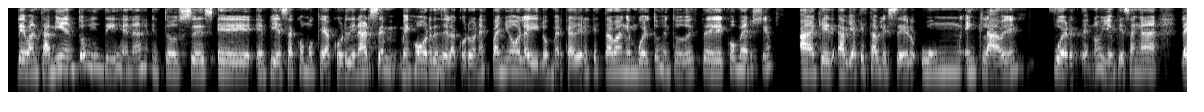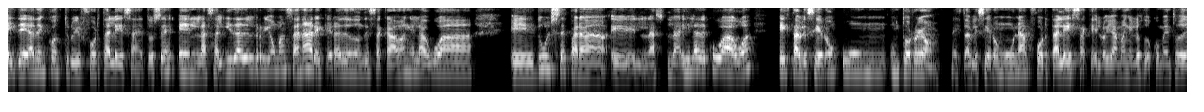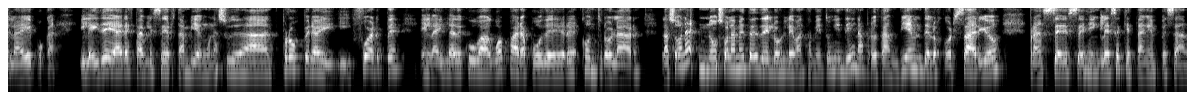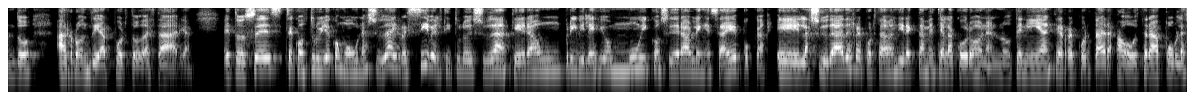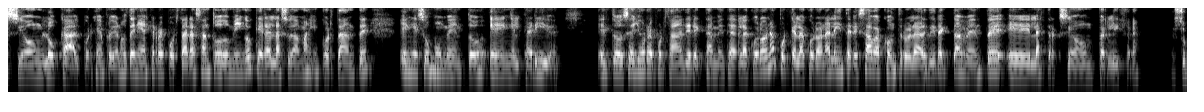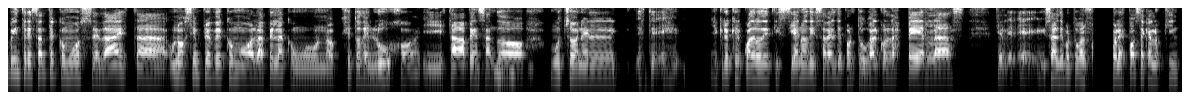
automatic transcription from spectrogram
levantamientos indígenas, entonces eh, empieza como que a coordinarse mejor desde la corona española y los mercaderes que estaban envueltos en todo este comercio, a que había que establecer un enclave fuerte, ¿no? Y empiezan a la idea de construir fortalezas. Entonces, en la salida del río Manzanares, que era de donde sacaban el agua eh, dulce para eh, la, isla de Cuagua, establecieron un, torreón, establecieron una fortaleza, que lo llaman en los documentos de la época. Y la idea era establecer también una ciudad próspera y, fuerte en la isla de Cubagua para poder controlar la zona, no solamente de los levantamientos indígenas, pero también de los corsarios franceses, ingleses que están empezando a rondear por toda esta área. Entonces se construye como una ciudad y recibe el título de ciudad, que era un privilegio muy considerable en esa época. Eh, las ciudades reportaban directamente a la corona, no tenían que reportar a otra población local. Por ejemplo, ellos no tenían que reportar a Santo Domingo, que era la ciudad más importante en esos momentos en el Caribe. Entonces ellos reportaban directamente a la corona porque a la corona le interesaba controlar directamente eh, la extracción perlífera. Es súper interesante cómo se da esta, uno siempre ve como la perla como un objeto de lujo y estaba pensando mucho en el, este, yo creo que el cuadro de Tiziano de Isabel de Portugal con las perlas, que eh, Isabel de Portugal fue la esposa de Carlos V,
